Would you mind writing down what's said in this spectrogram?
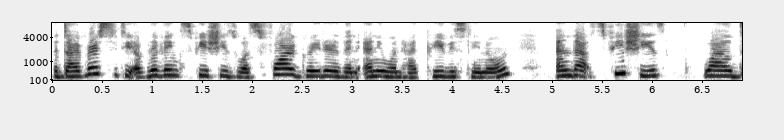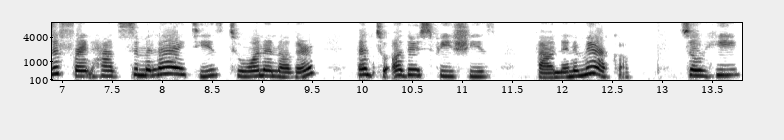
The diversity of living species was far greater than anyone had previously known, and that species, while different, had similarities to one another and to other species found in America. So he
